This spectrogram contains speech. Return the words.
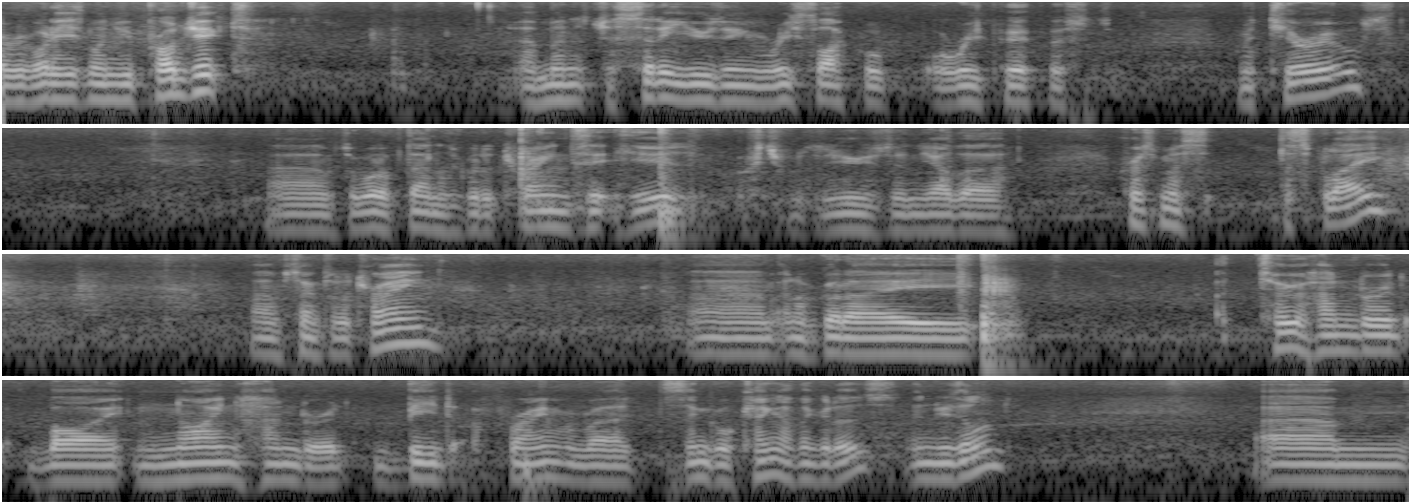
everybody, here's my new project. A miniature city using recycled or repurposed materials. Um, so what I've done is I've got a train set here, which was used in the other Christmas display. Um, same sort of train. Um, and I've got a, a 200 by 900 bed frame from a single king, I think it is, in New Zealand. Um,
